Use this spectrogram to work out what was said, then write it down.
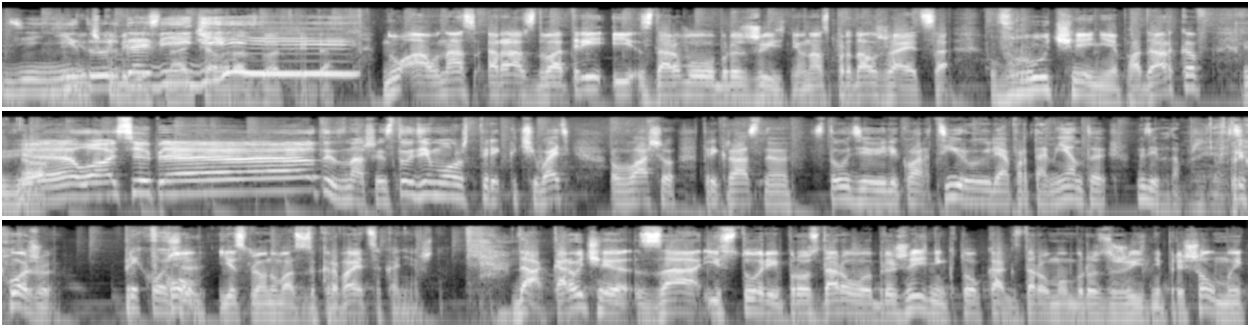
Зенитушка, беги. беги! Сначала раз, два, три, да. Ну, а у нас раз, два, три и здоровый образ жизни. У нас продолжается вручение подарков. Велосипед из нашей студии может перекочевать в вашу прекрасную студию или квартиру, или апартаменты. Где вы там живете? в прихожую. В Прихожую. холл, если он у вас закрывается, конечно. Да, короче, за истории про здоровый образ жизни, кто как к здоровому образу жизни пришел, мы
